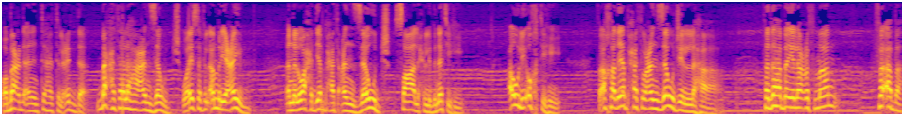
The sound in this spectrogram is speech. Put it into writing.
وبعد أن انتهت العدة بحث لها عن زوج وليس في الأمر عيب أن الواحد يبحث عن زوج صالح لابنته أو لأخته فأخذ يبحث عن زوج لها. فذهب إلى عثمان فأبى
